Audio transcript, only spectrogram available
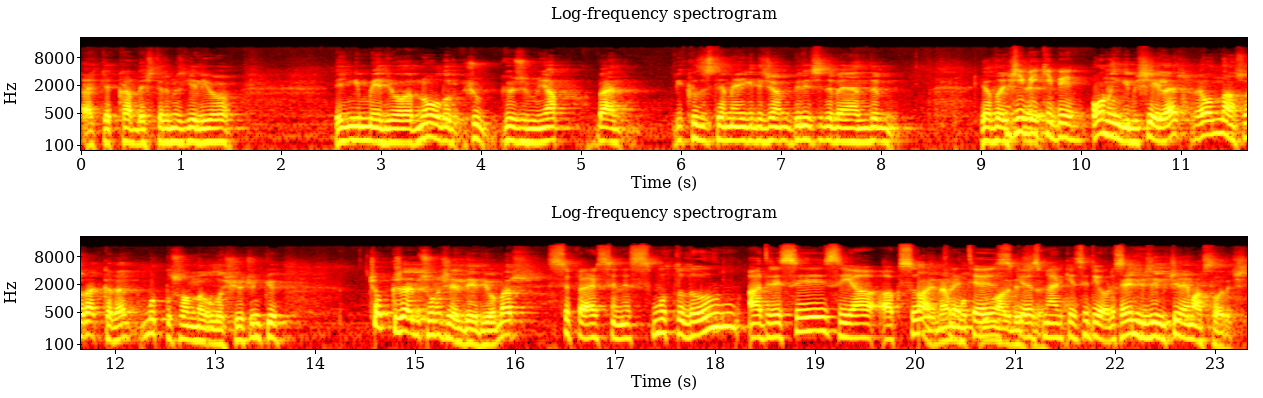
erkek kardeşlerimiz geliyor. Engin Bey diyorlar ne olur şu gözümü yap ben bir kız istemeye gideceğim birisini beğendim ya da işte Gibi gibi. onun gibi şeyler ve ondan sonra hakikaten mutlu sonuna ulaşıyor. Çünkü çok güzel bir sonuç elde ediyorlar. Süpersiniz. Mutluluğun adresi Ziya Aksu Aynen, mutluluğun adresi. Göz Merkezi diyoruz. Hem bizim için hem hastalar için.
